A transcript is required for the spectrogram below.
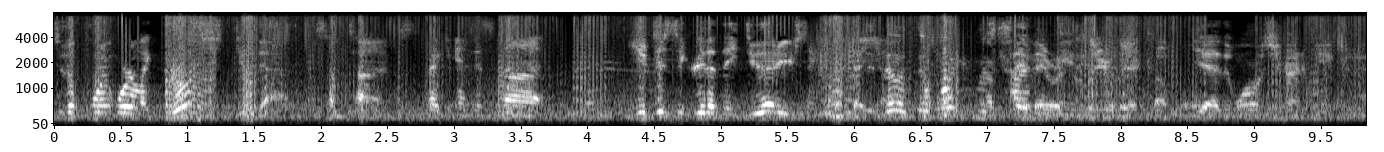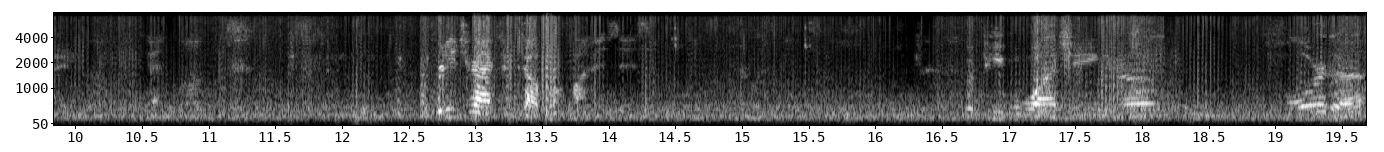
to the point where like girls do that sometimes. Like, and it's not. You disagree that they do that, or you're saying they're that young? No, the one I'm was trying they to were be. clearly a couple. Yeah, the one was trying to be a guy. Okay, well, pretty attractive couple, if I may say so. But people watching um, Florida,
